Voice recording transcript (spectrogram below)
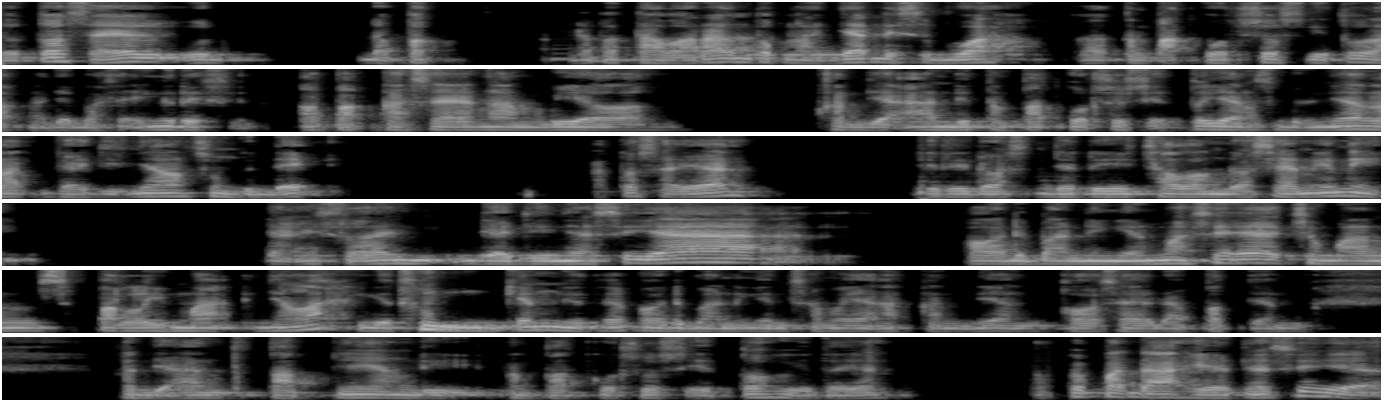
itu tuh saya dapat dapat tawaran untuk ngajar di sebuah uh, tempat kursus gitulah ngajar bahasa Inggris apakah saya ngambil kerjaan di tempat kursus itu yang sebenarnya gajinya langsung gede? Atau saya jadi dosen jadi calon dosen ini? Yang istilahnya gajinya sih ya kalau dibandingin mas ya cuman seperlimanya lah gitu mungkin gitu ya. Kalau dibandingin sama yang akan yang kalau saya dapat yang kerjaan tetapnya yang di tempat kursus itu gitu ya. Tapi pada akhirnya sih ya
